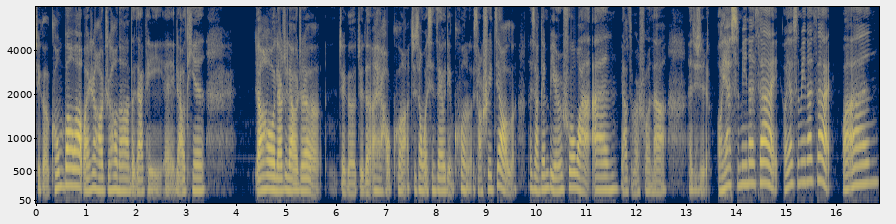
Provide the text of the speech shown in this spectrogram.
这个空包啊，晚上好之后呢，大家可以哎聊天，然后聊着聊着，这个觉得哎呀好困啊，就像我现在有点困了，想睡觉了。那想跟别人说晚安，要怎么说呢？那就是おやすみなさい，おやすみなさい，晚安。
